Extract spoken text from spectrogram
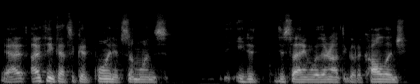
Yeah, I think that's a good point. If someone's deciding whether or not to go to college,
